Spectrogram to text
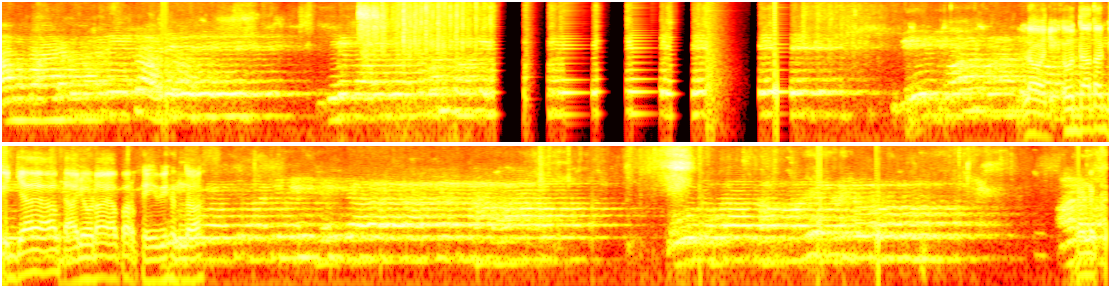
ਹਮ ਬਾਲਕ ਬਰੇ ਧਾਰੇ ਜੇ ਬਾਲਕ ਲਓ ਜੀ ਉਦਾਂ ਤਾਂ ਗਿੱਜਾ ਆ ਵੱਡਾ ਜੋੜਾ ਆ ਪਰ ਫੇ ਵੀ ਹੁੰਦਾ। ਕਣਕ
